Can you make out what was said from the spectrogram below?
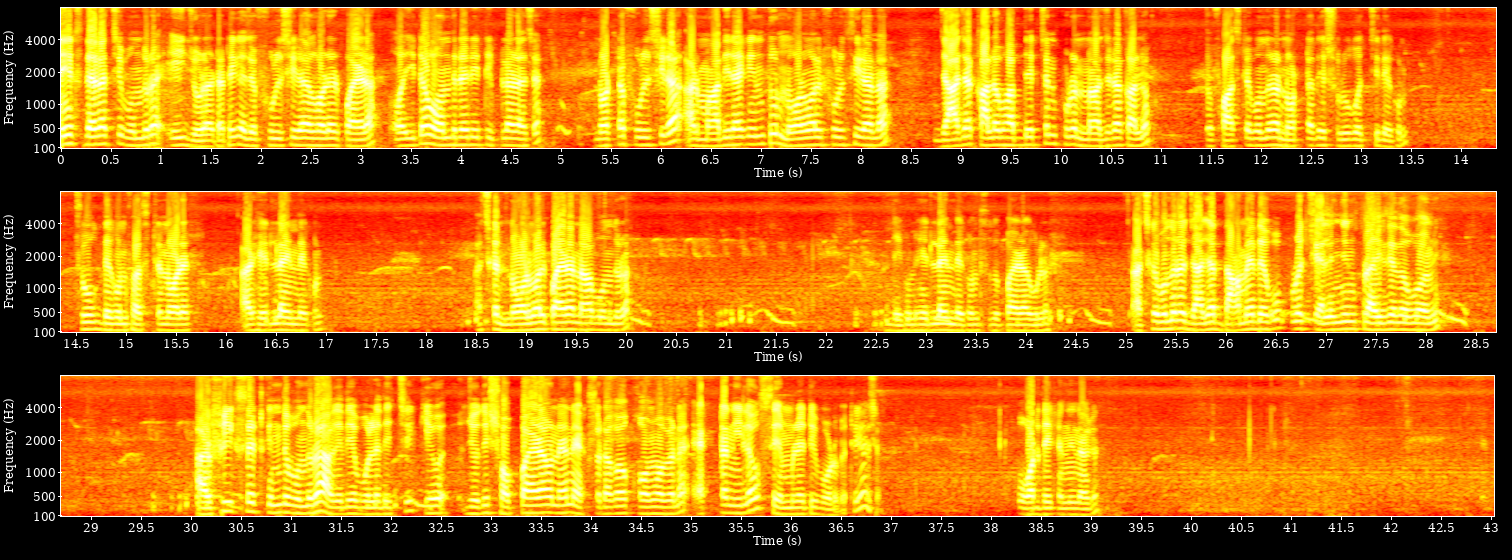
নেক্সট দেখাচ্ছি বন্ধুরা এই জোড়াটা, ঠিক আছে? ফুলশিরা ঘরের পায়রা। এটাও অন্ধ্রেরই টিপলার আছে। নটটা ফুলশিরা আর মাদিরা কিন্তু নর্মাল ফুলশিরা না। যা যা কালো ভাব দেখছেন পুরো নাজরা কালো। তো ফার্স্টে বন্ধুরা নটটা দিয়ে শুরু করছি, দেখুন। চোখ দেখুন ফার্স্টে নরের। আর হেডলাইন দেখুন। আচ্ছা নর্মাল পায়রা না বন্ধুরা। দেখুন হেডলাইন দেখুন, শুধু পায়রাগুলো। আজকে বন্ধুরা যা যা দামে দেবো, পুরো চ্যালেঞ্জিং প্রাইসে দেবো আমি। আর ফিক্স রেট কিন্তু বন্ধুরা আগে দিয়ে বলে দিচ্ছি, কেউ যদি সব পায়রাও নেন, একশো টাকাও কম হবে না। একটা নিলেও সেম রেটই পড়বে, ঠিক আছে? পর দেখে নিন আগে।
